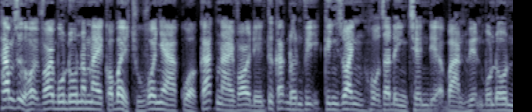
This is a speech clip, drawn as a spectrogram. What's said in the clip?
Tham dự hội voi Bondol năm nay có 7 chú voi nhà của các nài voi đến từ các đơn vị kinh doanh, hộ gia đình trên địa bàn huyện Bondol.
